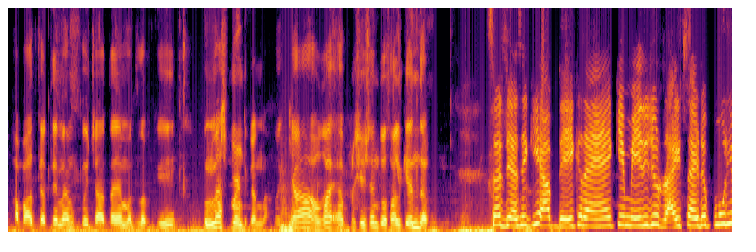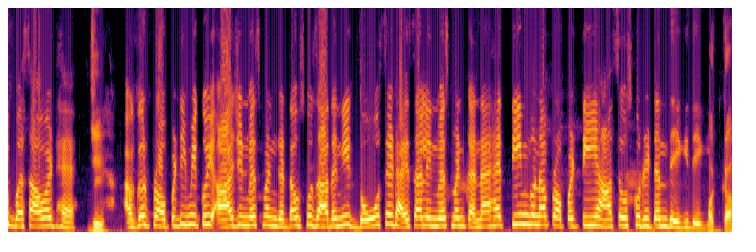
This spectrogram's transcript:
अब बात करते हैं मैम कोई चाहता है मतलब की इन्वेस्टमेंट करना। तो क्या होगा अप्रिशिएशन दो साल के अंदर? सर जैसे कि आप देख रहे हैं कि मेरी जो राइट साइड है पूरी बसावट है। जी। अगर प्रॉपर्टी में कोई आज इन्वेस्टमेंट करता है उसको ज़्यादा नहीं दो से ढाई साल इन्वेस्टमेंट करना है तीन गुना प्रॉपर्टी यहाँ से उसको रिटर्न देगी देगी। पक्का?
